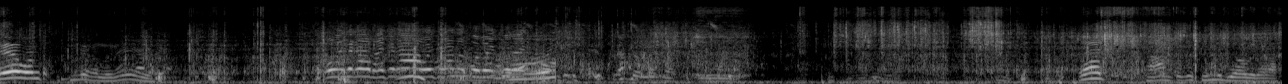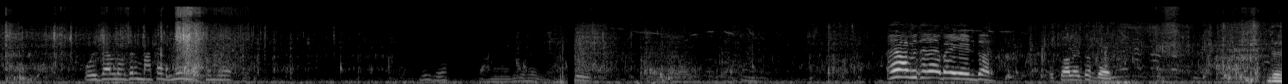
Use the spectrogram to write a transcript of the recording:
এ ওন কি গেল রে ওই জাল ওদের মাথা দিয়ে আমি তো ভাই এই ধর চলে তো দে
